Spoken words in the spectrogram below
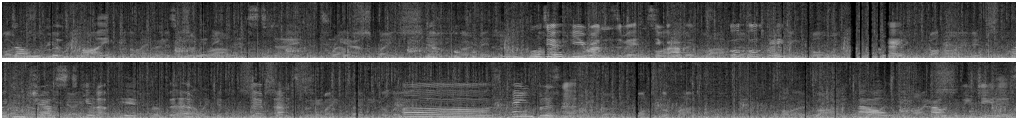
doesn't look like I'm going to be winning this today. We'll do a few runs of it and see what happens. Oh, oh, okay. Okay. If I can just get up here for a bit. Nope, and it's still good. Oh, it's painful, isn't it? How how do we do this?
